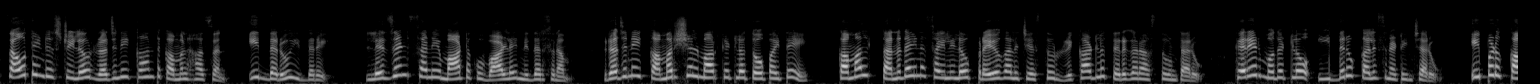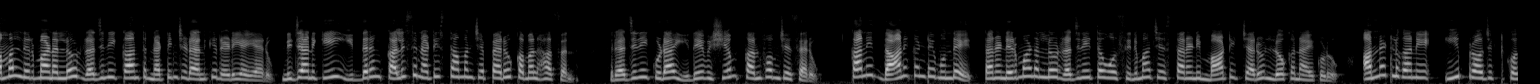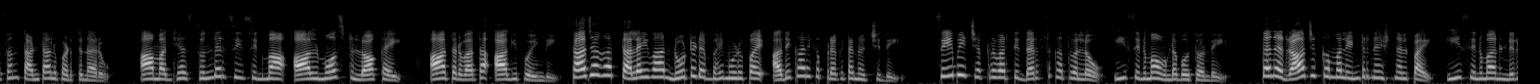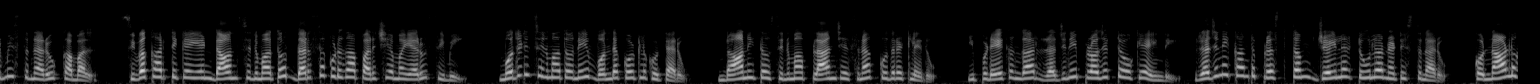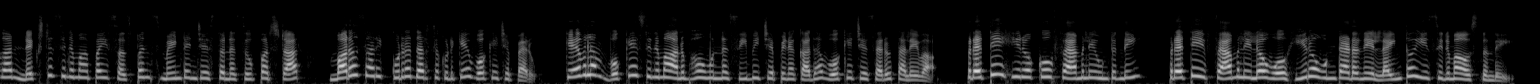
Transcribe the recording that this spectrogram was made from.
సౌత్ ఇండస్ట్రీలో రజనీకాంత్ కమల్ హాసన్ ఇద్దరూ ఇద్దరే. లెజెండ్స్ అనే మాటకు వాళ్ళే నిదర్శనం. రజనీ కమర్షియల్ మార్కెట్లో తోపైతే కమల్ తనదైన శైలిలో ప్రయోగాలు చేస్తూ రికార్డులు తిరగరాస్తూ ఉంటారు. కెరీర్ మొదట్లో ఈ ఇద్దరూ కలిసి నటించారు. ఇప్పుడు కమల్ నిర్మాణంలో రజనీకాంత్ నటించడానికి రెడీ అయ్యారు. నిజానికి ఇద్దరం కలిసి నటిస్తామని చెప్పారు కమల్ హాసన్. రజనీ కూడా ఇదే విషయం కన్ఫర్మ్ చేశారు. కానీ దానికంటే ముందే తన నిర్మాణంలో రజనీతో ఓ సినిమా చేస్తానని మాటిచ్చారు లోకనాయకుడు. అన్నట్లుగానే ఈ ప్రాజెక్ట్ కోసం తంటాలు పడుతున్నారు. ఆ మధ్య సుందర్ సి సినిమా ఆల్మోస్ట్ లాక్ అయి ఆ తర్వాత ఆగిపోయింది. తాజాగా తలైవా నూట డెబ్బై మూడుపై అధికారిక ప్రకటనొచ్చింది సిబి చక్రవర్తి దర్శకత్వంలో ఈ సినిమా ఉండబోతోంది. తన రాజు కమల్ ఇంటర్నేషనల్ పై ఈ సినిమాను నిర్మిస్తున్నారు కమల్. శివకార్తికేయన్ డాన్ సినిమాతో దర్శకుడుగా పరిచయమయ్యారు సిబి మొదటి సినిమాతోనే వంద కోట్లు కొట్టారు. నానితో సినిమా ప్లాన్ చేసినా కుదరట్లేదు. ఇప్పుడేకంగా రజనీ ప్రాజెక్టు ఓకే అయింది. రజనీకాంత్ ప్రస్తుతం జైలర్ టూలో నటిస్తున్నారు. కొన్నాళ్ళుగా నెక్స్ట్ సినిమాపై సస్పెన్స్ మెయింటైన్ చేస్తున్న సూపర్ స్టార్ మరోసారి కుర్ర దర్శకుడికే ఓకే చెప్పారు. కేవలం ఒకే సినిమా అనుభవం ఉన్న సీబీ చెప్పిన కథ ఓకే చేశారు తలేవా. ప్రతి హీరోకు ఫ్యామిలీ ఉంటుంది ప్రతి ఫ్యామిలీలో ఓ హీరో ఉంటాడనే లైన్తో ఈ సినిమా వస్తుంది.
